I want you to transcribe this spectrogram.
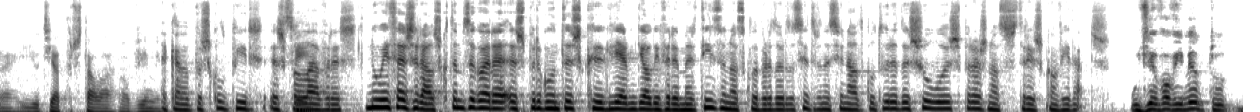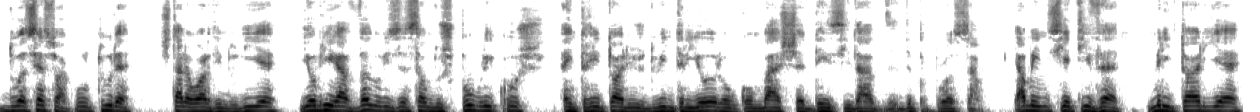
É? E o teatro está lá, obviamente. Acaba por esculpir as Sim. palavras. No ensaio geral, escutamos agora as perguntas que Guilherme de Oliveira Martins, o nosso colaborador do Centro Nacional de Cultura, deixou hoje para os nossos três convidados. O desenvolvimento do acesso à cultura está na ordem do dia e obriga à valorização dos públicos em territórios do interior ou com baixa densidade de população. É uma iniciativa meritória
